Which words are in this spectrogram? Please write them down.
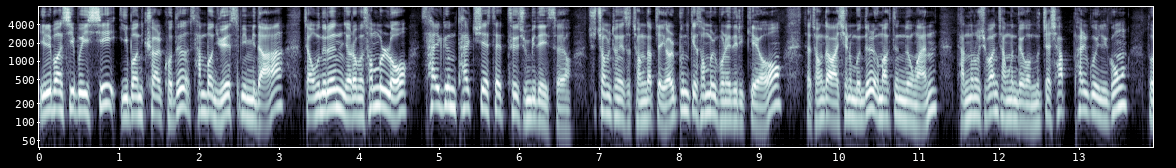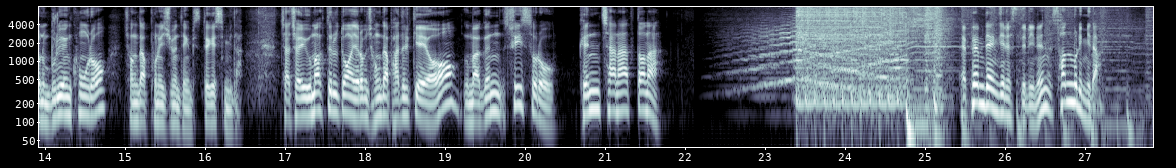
1번 CVC, 2번 QR코드, 3번 USB입니다. 자, 오늘은 여러분 선물로 살균 탈취제 세트 준비되어 있어요. 추첨을 통해서 정답자 10분께 선물 보내드릴게요. 자, 정답 아시는 분들 음악 듣는 동안 단문 50원 장문 100원 문자 샵 8910 또는 무료인 콩으로 정답 보내주시면 되겠습니다. 자, 저희 음악 들을 동안 여러분 정답 받을게요. 음악은 스위스로 괜찮아 떠나. FM 대행진에서 드리는 선물입니다.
